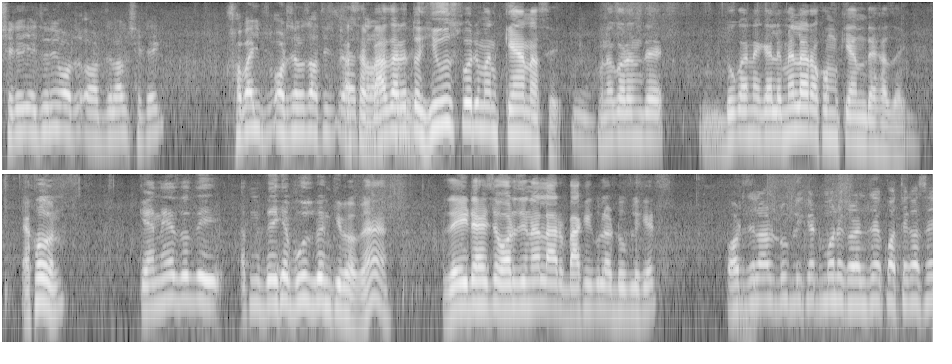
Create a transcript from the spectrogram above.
সেটাই, এই জন্যই অরিজিনাল সেটাই সবাই অরিজিনাল আহ, আচ্ছা বাজারে তো হিউজ পরিমাণ ক্যান আছে। মনে করেন যে দোকানে গেলে মেলা রকম ক্যান দেখা যায়। এখন ক্যানে যদি আপনি দেখে বুঝবেন কীভাবে হ্যাঁ? যে এইটা হচ্ছে অরিজিনাল আর বাকিগুলো ডুপ্লিকেট অরিজিনাল ডুপ্লিকেট মনে করেন যে কত কাছে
